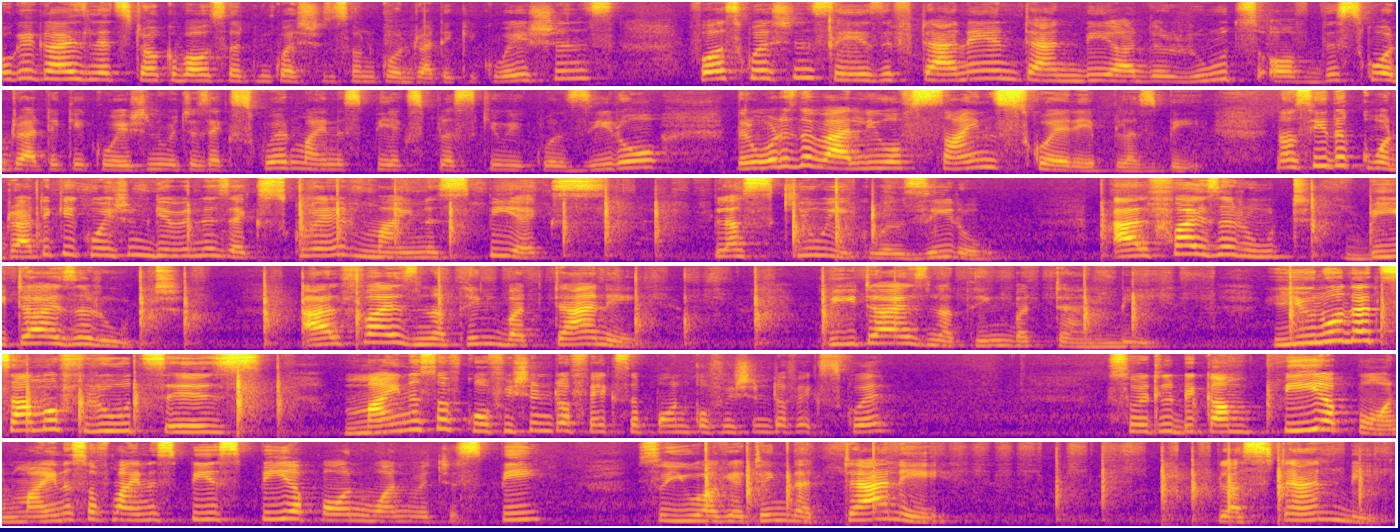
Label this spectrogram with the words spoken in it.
Okay guys, let's talk about certain questions on quadratic equations. First question says if tan A and tan B are the roots of this quadratic equation which is x square minus px plus q equals 0, then what is the value of sine square A plus B? Now see the quadratic equation given is x square minus px plus q equals 0. Alpha is a root, beta is a root. Alpha is nothing but tan A, beta is nothing but tan B. You know that sum of roots is minus of coefficient of x upon coefficient of x square. So it will become p upon minus of minus p is p upon 1 which is p. So you are getting that tan A plus tan B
